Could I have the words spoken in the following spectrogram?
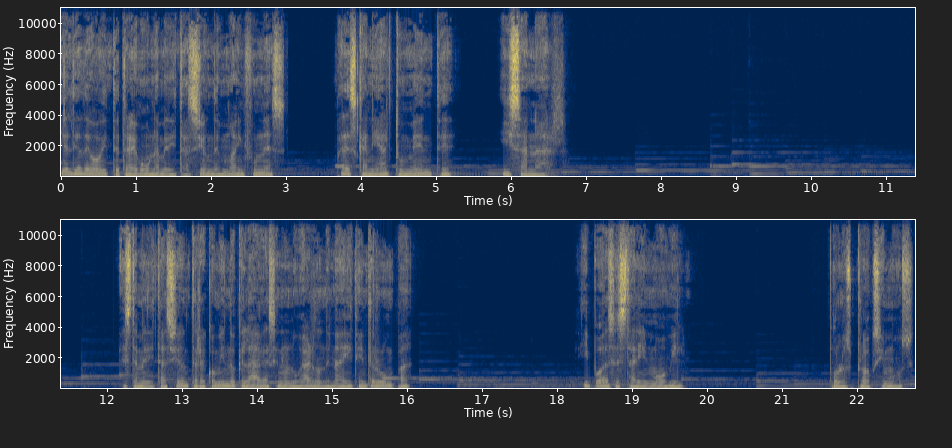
y el día de hoy te traigo una meditación de mindfulness para escanear tu mente y sanar. Esta meditación te recomiendo que la hagas en un lugar donde nadie te interrumpa y puedas estar inmóvil por los próximos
